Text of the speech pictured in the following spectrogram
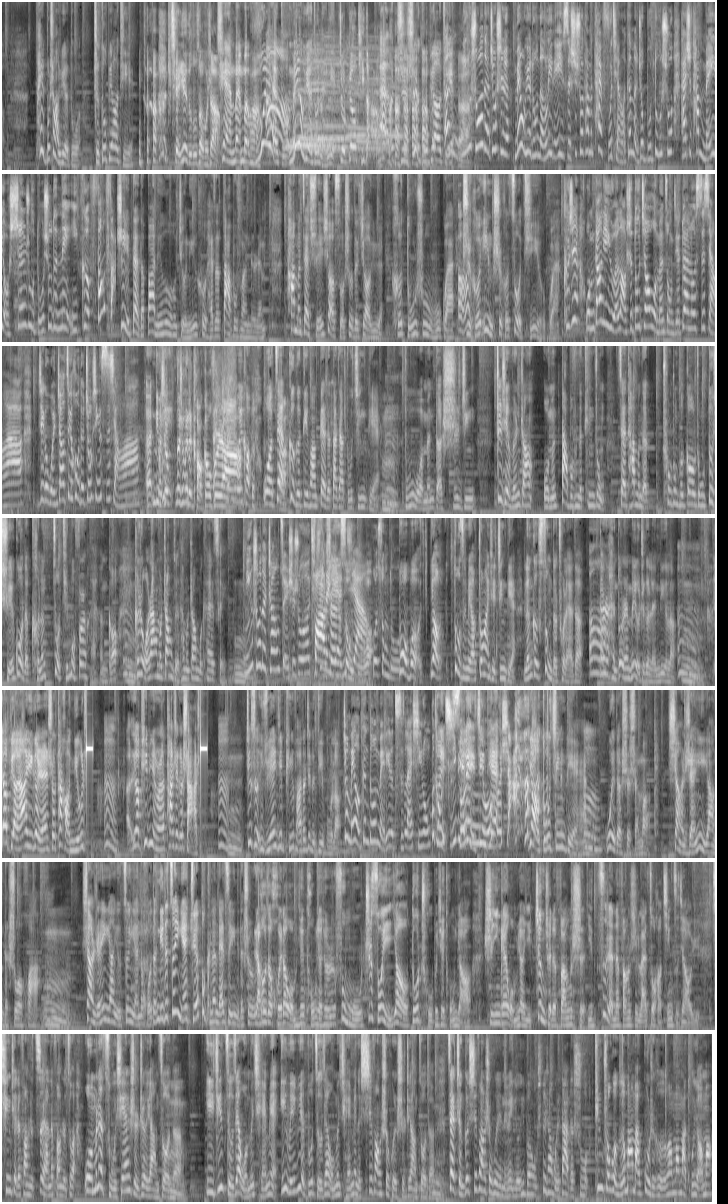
配不上阅读，只读标题，浅阅读都算不上，浅没没无阅读，没有阅读能力。就标题党。哎，只是读标题。嗯，您说的就是没有阅读能力的意思，是说他们太肤浅了，根本就不读书，还是他没有深入读书的那一个方法？这一代的八零后和九零后孩子，大部分的人，他们在学校所受的教育和读书无关，只和应试和做题有关。可是我们当年语文老师都教我们总结段落思想啊，这个文章最后的中心思想啊。呃，你那会是 那是为了考高分啊！考。我在各个地方带着大家读经典，嗯，读我们的《诗经》。这些文章，我们大部分的听众在他们的初中和高中都学过的，可能做题目分儿还很高。可是我让他们张嘴，他们张不开嘴。您说的张嘴是说提发声诵读或诵读？不不，要肚子里面要装一些经典，能够诵得出来的。嗯但是很多人没有这个能力了。嗯，要表扬一个人说他好牛，嗯，呃要批评人他是个傻，嗯，就是语言已经贫乏到这个地步了。就没有更多美丽的词来形容不同级别的牛今天和傻。要读经典，嗯为的是什么？像人一样的说话，嗯，像人一样有尊严的活动。你的尊严绝不可能来自于你的收入。然后再回到我们今天童谣，就是父母之所以要多储备一些童谣，是应该我们要以正确的方式，以自然的方式来做好亲子教育。亲切的方式、自然的方式做。我们的祖先是这样做的。嗯已经走在我们前面，因为阅读走在我们前面的西方社会是这样做的。在整个西方社会里面，有一本非常伟大的书，听说过《鹅妈妈故事》和《鹅妈妈童谣》吗？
